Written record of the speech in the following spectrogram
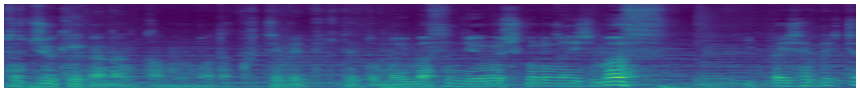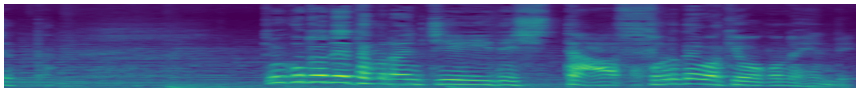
途中経過なんかもまたくっちゃべってきてると思いますんでよろしくお願いします。いっぱい喋っちゃった。ということでタムランチでした。それでは今日はこの辺で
